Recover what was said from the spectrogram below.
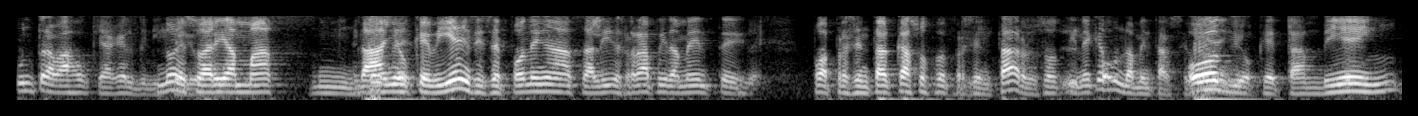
un trabajo que haga el Ministerio. No, eso haría más daño que bien si se ponen a salir rápidamente a presentar casos por presentar. Eso tiene que fundamentarse. Obvio que también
